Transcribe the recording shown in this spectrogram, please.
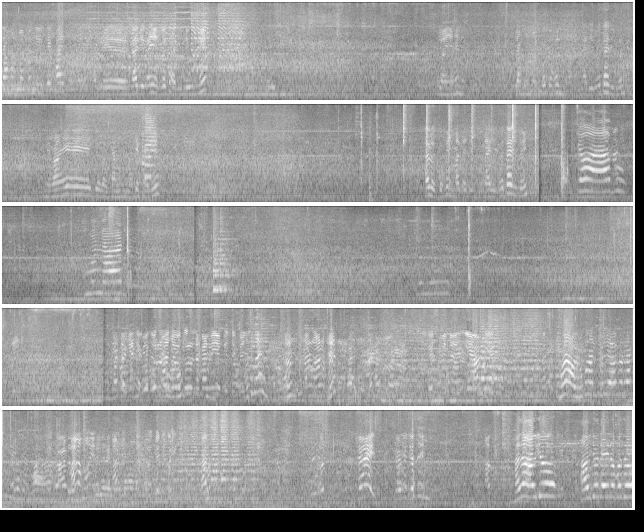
જામુનમાં મંદિર દેખાય. એટલે નારિયેળ અહીંયા જ વધારી લેવું ને જો અહીંયા હે ને જામુનમાં ફોટો હે ને નારિયેળ વધારી લો. ને વાં એ જો જામુનમાં દેખાય છે. હાલો, તો ને માતાજી નારિયેળ વધારી દઈ જો આબુ મને હા લુગડા પેલે આગળ રાખી દે હાલો આવજો. આવજો દઈરો બધો.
